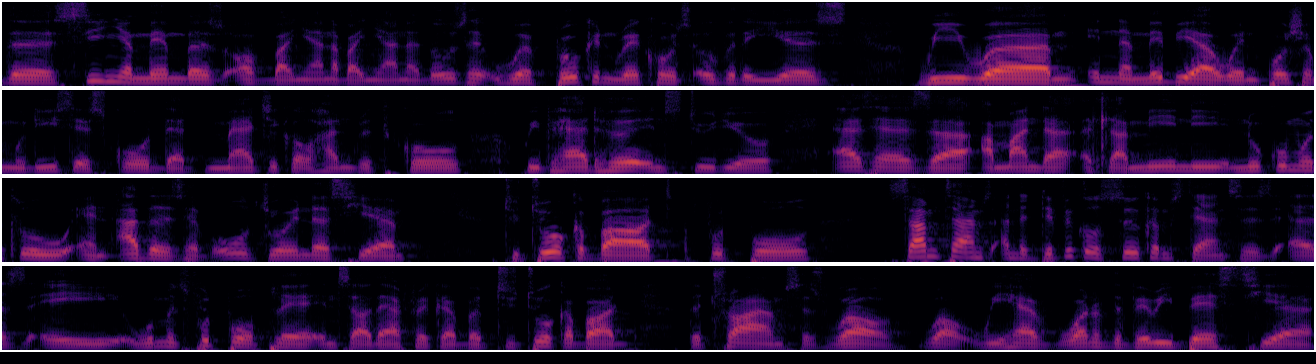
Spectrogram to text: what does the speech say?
the senior members of Banyana Banyana, those who have broken records over the years. We were um, in Namibia when Portia Modise scored that magical 100th goal. We've had her in studio, as has uh, Amanda Dlamini, Nukumotlu, and others have all joined us here to talk about football, sometimes under difficult circumstances as a women's football player in South Africa, but to talk about the triumphs as well. Well, we have one of the very best here,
